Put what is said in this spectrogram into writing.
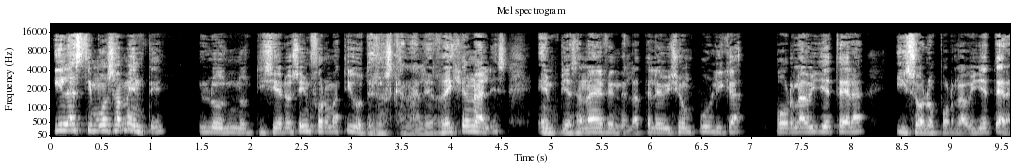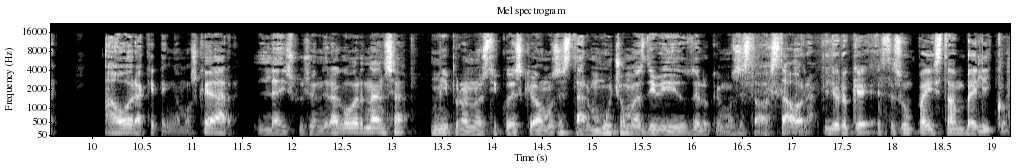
y lastimosamente los noticieros e informativos de los canales regionales empiezan a defender la televisión pública por la billetera y solo por la billetera. Ahora que tengamos que dar la discusión de la gobernanza, mi pronóstico es que vamos a estar mucho más divididos de lo que hemos estado hasta ahora. Yo creo que este es un país tan bélico,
